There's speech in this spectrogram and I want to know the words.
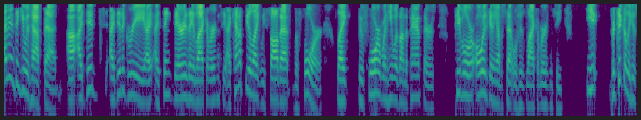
I didn't think he was half bad. Uh, I did I did agree. I, I think there is a lack of urgency. I kind of feel like we saw that before. Like before when he was on the Panthers, people were always getting upset with his lack of urgency. He, particularly his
